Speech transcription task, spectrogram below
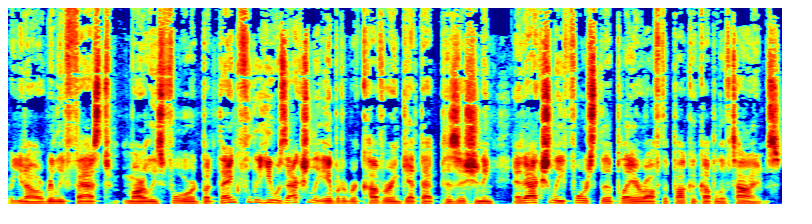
you know a really fast Marlies forward. But thankfully, he was actually able to recover and get that positioning and actually force the player off the puck a couple of times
